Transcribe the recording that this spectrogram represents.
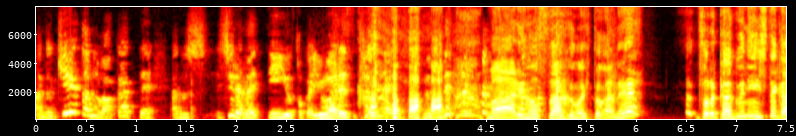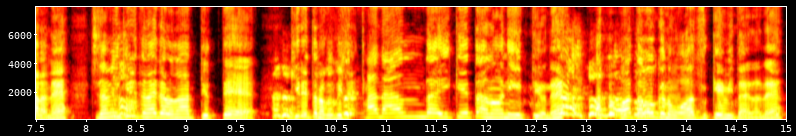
あの、切れたの分かって、あの、しシララ言っていいよとか言われかねないね。周りのスタッフの人がね。それ確認してからね。ちなみに切れてないだろうなって言って、切れたの確認して、あ、なんだ、いけたのにっていうね。また僕のお預けみたいなね。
